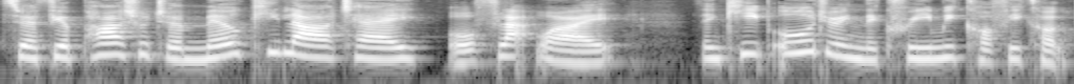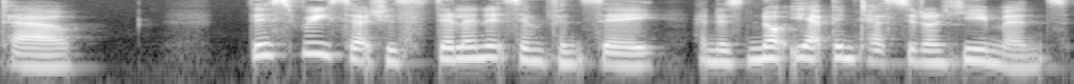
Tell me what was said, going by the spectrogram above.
So if you're partial to a milky latte or flat white, then keep ordering the creamy coffee cocktail. This research is still in its infancy and has not yet been tested on humans,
